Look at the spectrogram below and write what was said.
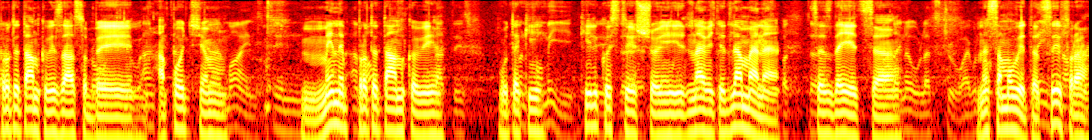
протитанкові засоби, а потім міни протитанкові у такій кількості, що і навіть і для мене це здається несамовита цифра.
